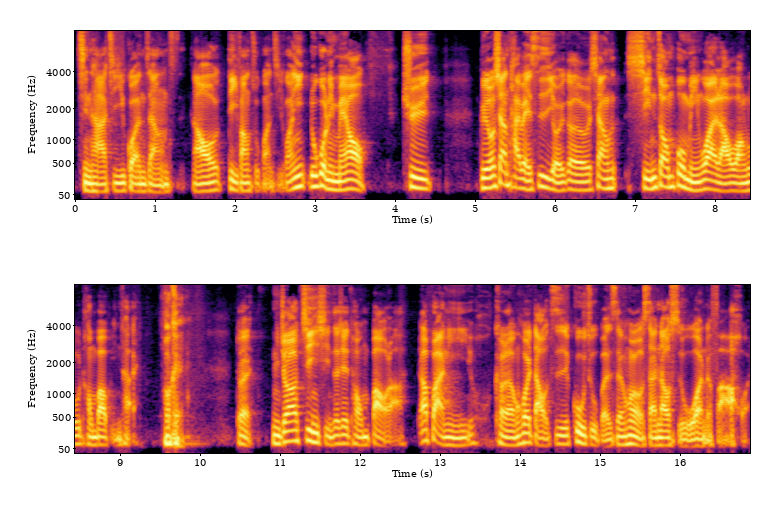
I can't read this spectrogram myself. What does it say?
警察机关这样子，然后地方主管机关。因如果你没有去，比如像台北市有一个像行踪不明外劳网络通报平台，OK，对。你就要进行这些通报啦，要不然你可能会导致雇主本身会有三到十五万的罚款，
